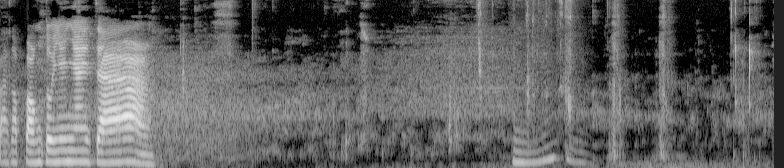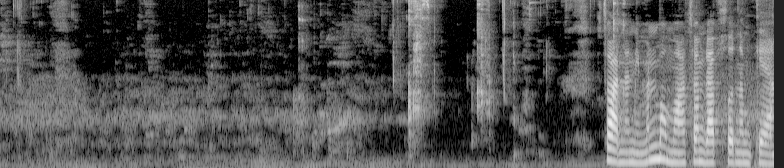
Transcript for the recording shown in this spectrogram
ลากระป๋องตัวใหญ่ๆจ้าส่วนอันนี้มันเหมาะสำหรับส่วนน้ำแกง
